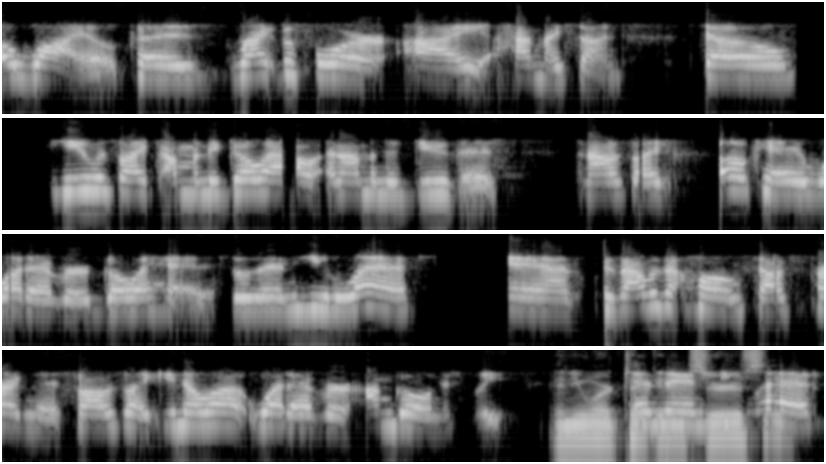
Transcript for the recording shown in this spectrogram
a while because right before I had my son. So he was like, I'm going to go out and I'm going to do this. And I was like, okay, whatever, go ahead. So then he left and because I was at home, so I was pregnant. So I was like, you know what, whatever, I'm going to sleep. And you weren't taking and then it seriously? He left.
